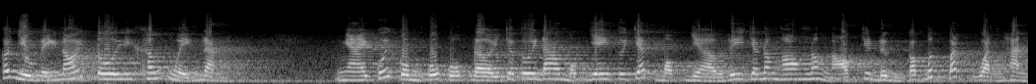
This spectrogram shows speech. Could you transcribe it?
Có nhiều vị nói tôi khấn nguyện rằng Ngày cuối cùng của cuộc đời cho tôi đau một giây tôi chết một giờ. Đi cho nó ngon nó ngọt Chứ đừng có bức bách hoành hành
